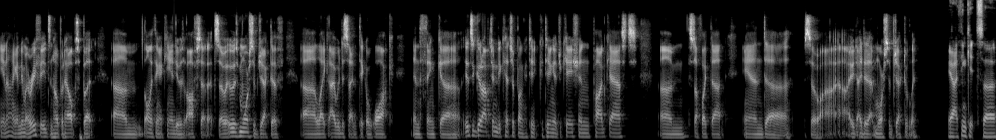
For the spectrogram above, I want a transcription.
You know, I can do my refeeds and hope it helps, but um, the only thing I can do is offset it. So it was more subjective. Uh, like I would decide to take a walk and think uh, it's a good opportunity to catch up on continu- continuing education, podcasts, um, stuff like that. And uh, so I, I, I, did that more subjectively. Yeah, I think it's uh,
